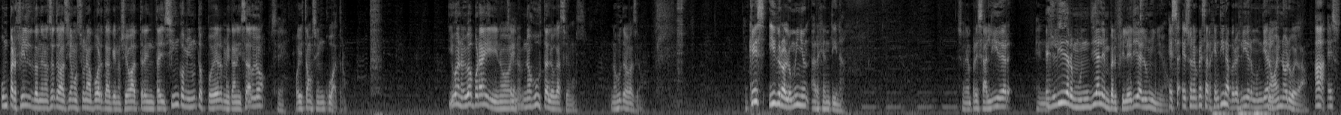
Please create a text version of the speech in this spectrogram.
Un perfil donde nosotros hacíamos una puerta que nos llevaba 35 minutos poder mecanizarlo, Sí. hoy estamos en 4. Y bueno, y va por ahí, no- Sí. no- nos gusta lo que hacemos. Nos gusta lo que hacemos. ¿Qué es Hidroaluminium Argentina? Es una empresa líder en... Es líder mundial en perfilería de aluminio. Es, es una empresa argentina, pero es líder mundial. No, es Noruega. Ah, es...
